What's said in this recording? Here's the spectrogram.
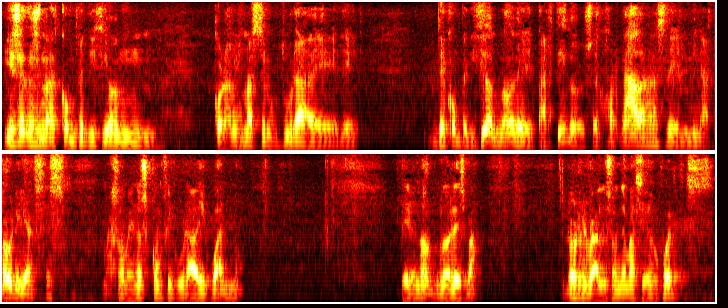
Y eso que es una competición con la misma estructura de, competición, ¿no? De partidos, de jornadas, de eliminatorias. Es más o menos configurada igual, ¿no? Pero no, no les va. Los rivales son demasiado fuertes.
